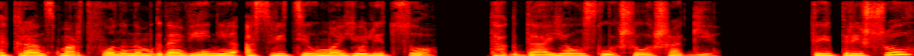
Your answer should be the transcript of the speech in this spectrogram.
Экран смартфона на мгновение осветил мое лицо. Тогда я услышала шаги. «Ты пришел?»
